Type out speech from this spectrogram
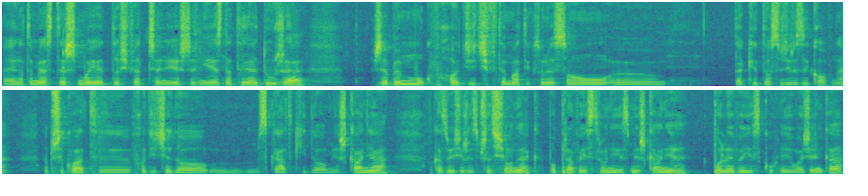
e, natomiast też moje doświadczenie jeszcze nie jest na tyle duże, żebym mógł wchodzić w tematy, które są y, takie dosyć ryzykowne. Na przykład y, wchodzicie do, y, z klatki do mieszkania, okazuje się, że jest przedsionek, po prawej stronie jest mieszkanie, po lewej jest kuchnia i łazienka,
